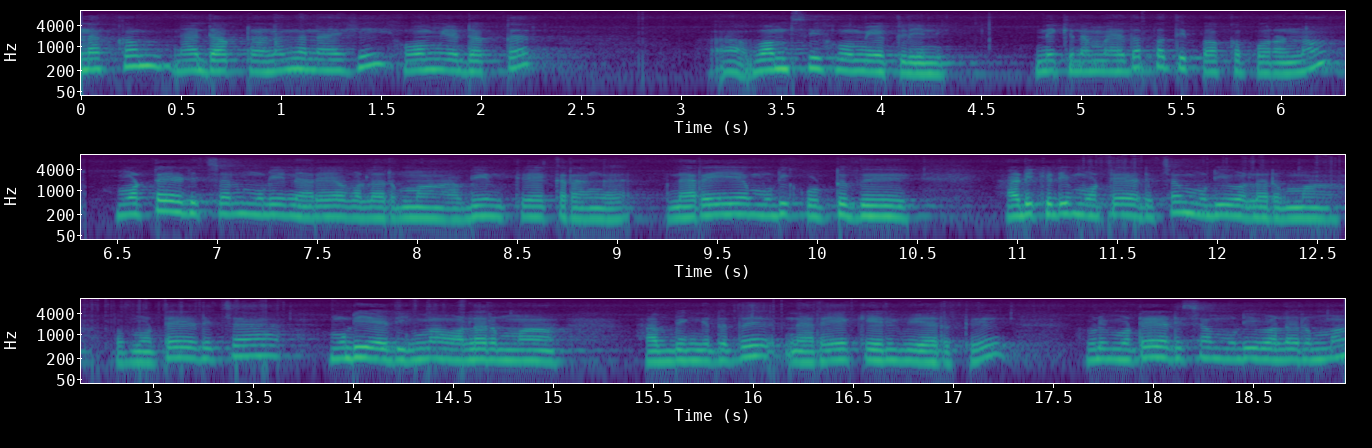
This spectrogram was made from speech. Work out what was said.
வணக்கம். நான் doctor Ananthanayaki homeo doctor Vamsi homeo clinic. இன்றைக்கி நம்ம எதை பற்றி பார்க்க போகிறோன்னா மொட்டை அடித்தால் முடி நிறையா வளருமா அப்படின்னு கேட்குறாங்க நிறைய முடி கொட்டுது. அடிக்கடி மொட்டை அடித்தா முடி வளருமா? இப்போ மொட்டை அடித்தா முடி அதிகமாக வளருமா? அப்படிங்கிறது நிறைய கேள்வியாக இருக்குது அப்படி மொட்டை அடித்தா முடி வளருமா?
